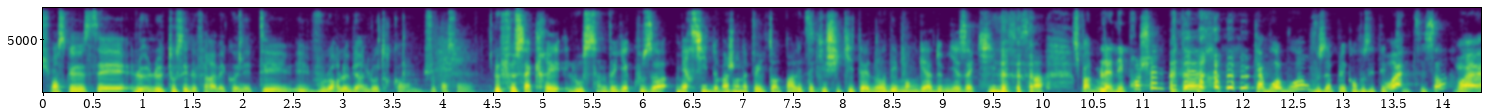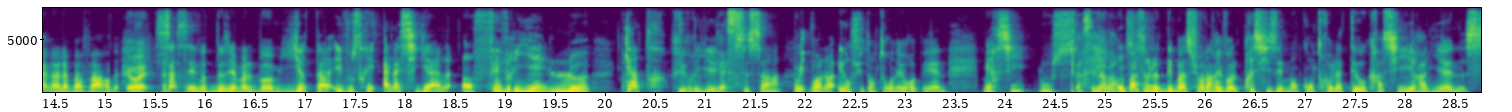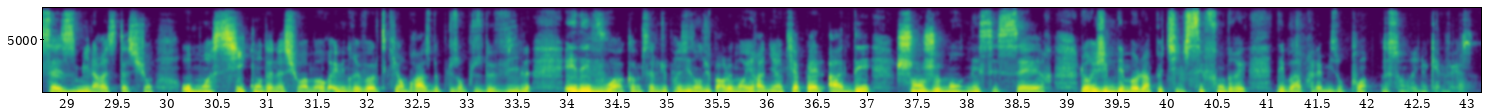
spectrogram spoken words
Je pense que c'est le, tout, c'est de le faire avec honnêteté et vouloir le bien de l'autre quand je pense. Le feu sacré, Luz de Yakuza. Merci. Dommage, on n'a pas eu le temps de parler de Takeshi Kitano, des mangas de Miyazaki, mais ce sera l'année prochaine peut-être. Kabuabua, on vous appelait quand vous étiez petite, c'est ça Voilà, la bavarde. Ça, c'est votre deuxième album, Yota, et vous serez à la Cigale en février, le 4 février. C'est ça Oui. Voilà, et ensuite en tournée européenne. Merci, Luz. Merci, Navarre. On passe à notre débat sur la révolte, précisément contre la théocratie iranienne. 16 000 arrestations au moins six condamnations à mort et une révolte qui embrasse de plus en plus de villes et des voix comme celle du président du Parlement iranien qui appelle à des changements nécessaires. Le régime des mollahs peut-il s'effondrer? Débat après la mise au point de Sandrine Calvez.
